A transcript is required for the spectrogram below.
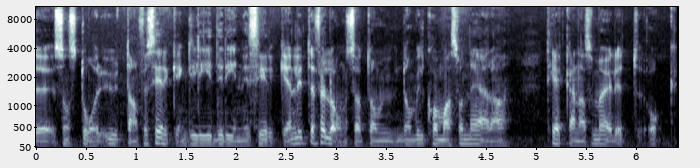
eh, som står utanför cirkeln glider in i cirkeln lite för långt så att de, de vill komma så nära tekarna som möjligt. Och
